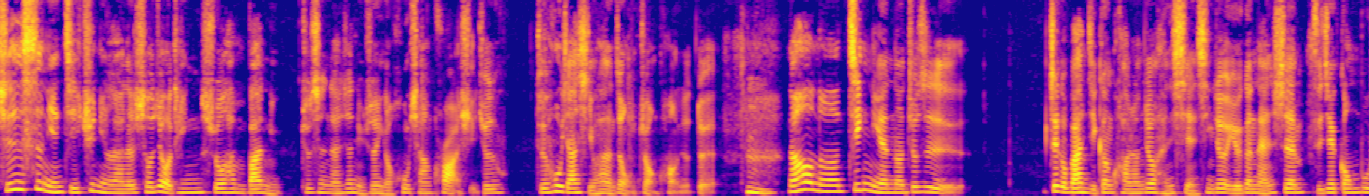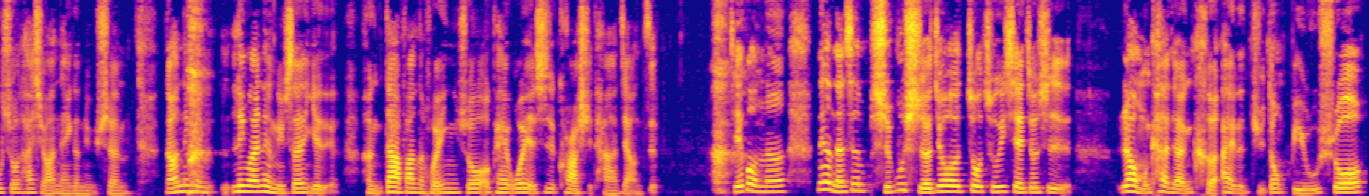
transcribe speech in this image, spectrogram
其实四年级去年来的时候就有听说他们班女就是男生女生有互相 crush，就是就是互相喜欢的这种状况就对了。嗯，然后呢，今年呢就是。这个班级更夸张，就很显性，就有一个男生直接公布说他喜欢哪一个女生，然后那个另外那个女生也很大方的回应说：“OK，我也是 crush 他这样子。”结果呢，那个男生时不时的就会做出一些就是让我们看起来很可爱的举动，比如说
